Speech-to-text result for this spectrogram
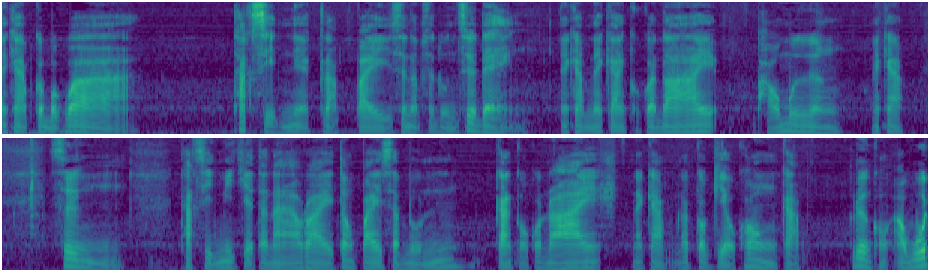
นะครับก็บอกว่าทักษิณเนี่ยกลับไปสนับสนุนเสื้อแดงนะครับในการก่อการร้ายเผาเมืองนะครับ ซึ่งทักษิณมีเจตนาอะไรต้องไปสนับสนุนการก่อการร้ายนะครับ แล้วก็เกี่ยวข้องกับเรื่องของอาวุธ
